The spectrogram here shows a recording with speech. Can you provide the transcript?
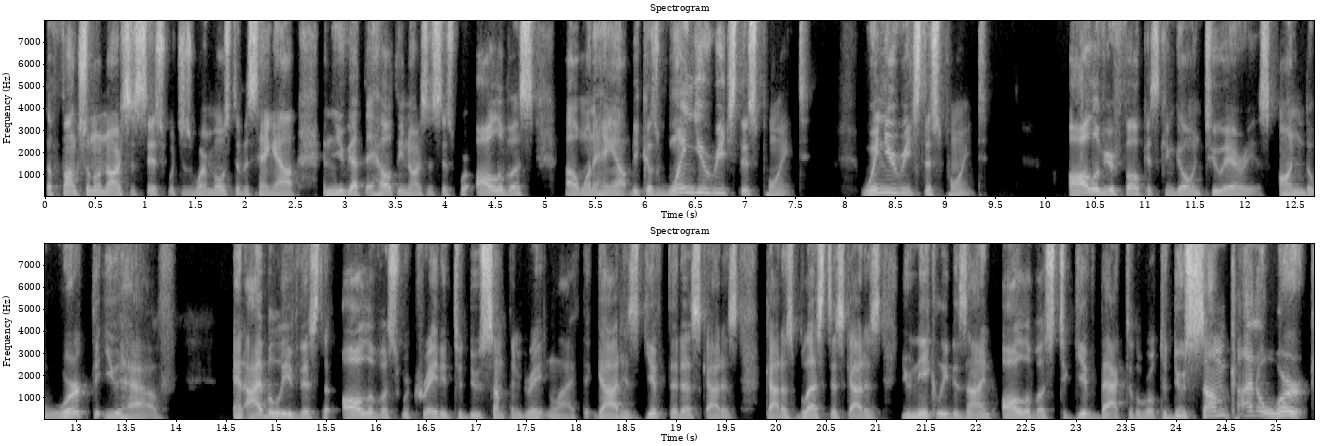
The functional narcissist, which is where most of us hang out. And you've got the healthy narcissist where all of us uh, want to hang out because when you reach this point, when you reach this point, all of your focus can go in two areas on the work that you have and I believe this that all of us were created to do something great in life, that God has gifted us, God has, God has blessed us, God has uniquely designed all of us to give back to the world, to do some kind of work.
